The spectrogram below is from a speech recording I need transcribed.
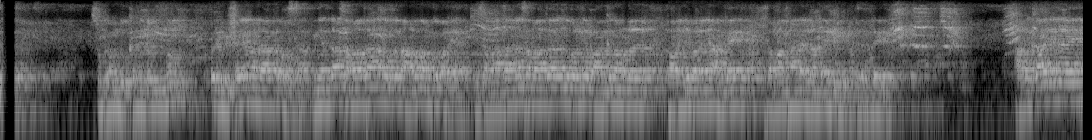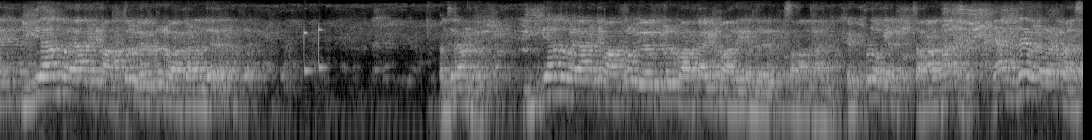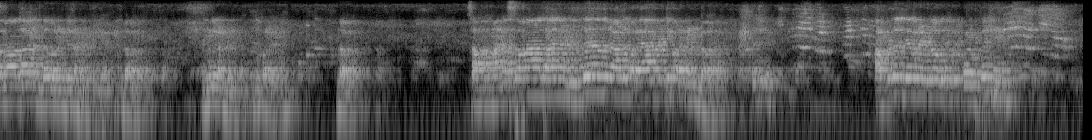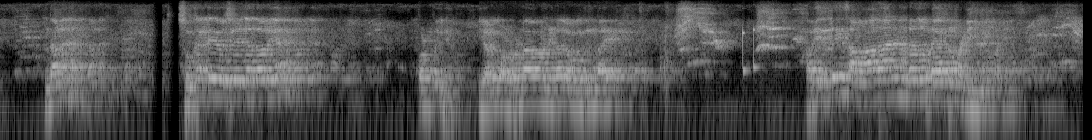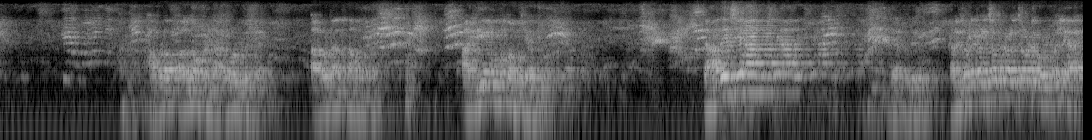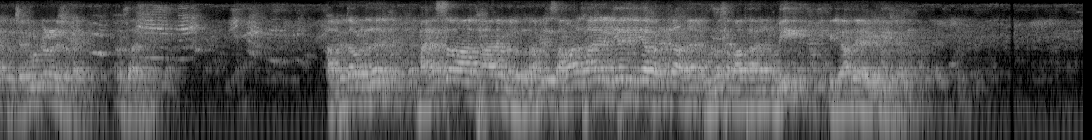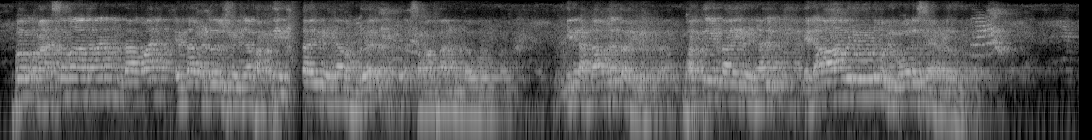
സുഖം ദുഃഖം ഒരു വിഷയമല്ലാത്ത അവസ്ഥ. ഇനി എന്താ സമാധാനം എന്നൊക്കെ നാളെ നമുക്ക് പറയാം. ഈ സമാധാന സമാധാനം എന്ന് പറഞ്ഞ വാക്ക് നമ്മൾ പറഞ്ഞു പറഞ്ഞ ആകെ സമാധാനം ഇല്ലാതെ ചെയ്യുന്നത് അല്ലേ? ആൾക്കാരിങ്ങനെ ഇല്ല എന്ന് പറയാൻ വേണ്ടി മാത്രം ഉപയോഗിക്കുന്ന ഒരു വാക്കാണ് മനസ്സിലാവുന്നുണ്ടോ? ഇല്ല എന്ന് പറയാൻ വേണ്ടി മാത്രം ഉപയോഗിക്കുന്ന ഒരു വാക്കായിട്ട് മാറി എന്ത്? സമാധാനം. എപ്പോഴും ഒക്കെ സമാധാനണ്ട് ഞാൻ ഇതേ വരെ മനസ്സമാധാനം ഉണ്ട് പറഞ്ഞിട്ട് കണ്ടിട്ടില്ല. ഉണ്ടോ? നിങ്ങൾ കണ്ടിട്ടുണ്ടോ എന്ന് പറയണേ ഉണ്ടോ? മനസ്സമാധാനം ഉണ്ട് എന്നൊരാൾ പറയാൻ വേണ്ടി പറഞ്ഞിട്ടുണ്ടോ? അപ്പോഴെന്തേ പറയുള്ളൂ. കുഴപ്പമില്ല. എന്താണ്? സുഖത്തെ ചോദിച്ചു കഴിഞ്ഞാൽ എന്താ പറയാ? കുഴപ്പമില്ല. ഇയാൾ കുഴപ്പമുണ്ടാകാൻ വേണ്ടിയിട്ടാ ലോകത്തിലുണ്ടായ. അപ്പൊ എന്തെങ്കിലും സമാധാനം ഉണ്ടെന്ന് പറയാത്ത മടി. അവിടെ അത് നോക്കണ്ട അത് കുഴപ്പമില്ല. അവിടെ നമുക്ക് അടിയാകുമ്പോ നോക്കിയാൽ കളിച്ചോട്ടെ കളിച്ചോട്ടെ കളിച്ചോട്ടെ കുഴപ്പമില്ല. ചെറിയ കുട്ടികൾ കളിച്ചോട്ടെ. അപ്പൊ എന്താ പറയുന്നത് മനസ്സമാധാനം എന്നുള്ളത്. നമ്മൾ സമാധാനം ഇല്ല ഇല്ല പറഞ്ഞിട്ടാണ് ഉള്ള സമാധാനം കൂടി ഇല്ലാതെയായിട്ട് തീരുന്നത് ഇപ്പൊ മനസ്സമാധാനം ഉണ്ടാവാൻ എന്താ വേണ്ടത് വെച്ച് കഴിഞ്ഞാൽ ഭക്തി ഉണ്ടായി കഴിഞ്ഞാൽ നമുക്ക് സമാധാനം ഉണ്ടാവും. ഇനി രണ്ടാമത്തെ തറയില്ല ഭക്തി ഉണ്ടായി കഴിഞ്ഞാൽ എല്ലാവരോടും ഒരുപോലെ സ്നേഹം ഉണ്ടാവും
